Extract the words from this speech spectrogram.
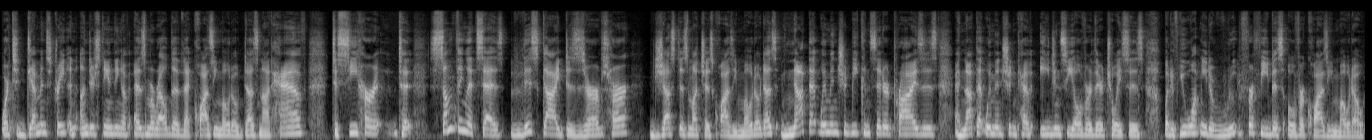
or to demonstrate an understanding of Esmeralda that Quasimodo does not have, to see her, to something that says this guy deserves her just as much as Quasimodo does. Not that women should be considered prizes and not that women shouldn't have agency over their choices, but if you want me to root for Phoebus over Quasimodo,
